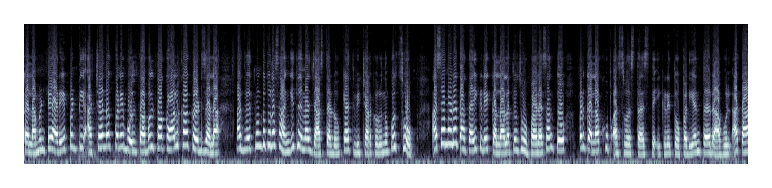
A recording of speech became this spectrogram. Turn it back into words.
कला म्हणते अरे पण ती अचानकपणे बोलता बोलता कॉल का कट झाला? अद्वैत म्हणतो तुला सांगितलं ना जास्त डोक्यात विचार करू नको झोप. असं म्हणत आता इकडे कलाला तो झोपायला सांगतो पण कला खूप अस्वस्थ असते. इकडे तोपर्यंत राहुल आता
